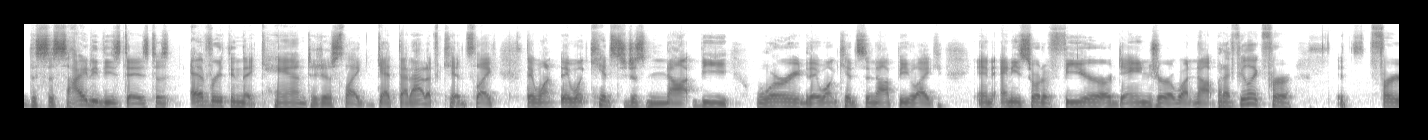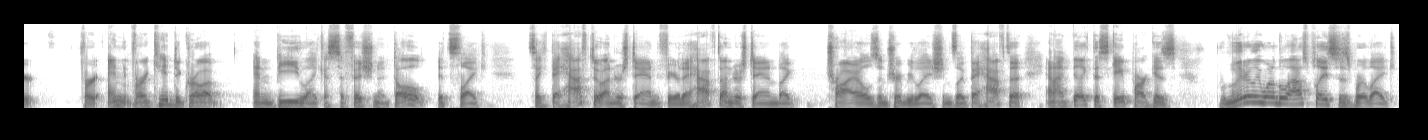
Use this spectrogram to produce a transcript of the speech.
the society these days does everything they can to just like get that out of kids. Like they want they want kids to just not be worried. They want kids to not be like in any sort of fear or danger or whatnot. But i feel like for it's for for any for a kid to grow up and be like a sufficient adult it's like it's like they have to understand fear. They have to understand like trials and tribulations. Like they have to and i feel like the skate park is literally one of the last places where like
